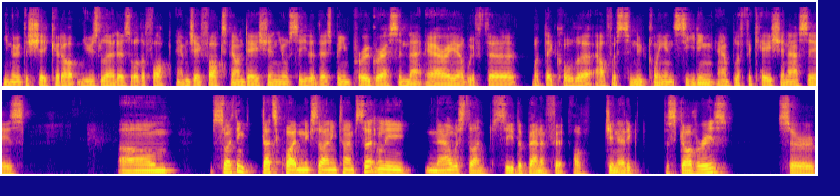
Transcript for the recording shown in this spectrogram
you know, the Shake It Up newsletters or the Fox, MJ Fox Foundation, you'll see that there's been progress in that area with the what they call the alpha synuclein seeding amplification assays. Um, so I think that's quite an exciting time. Certainly now we're starting to see the benefit of genetic discoveries. So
